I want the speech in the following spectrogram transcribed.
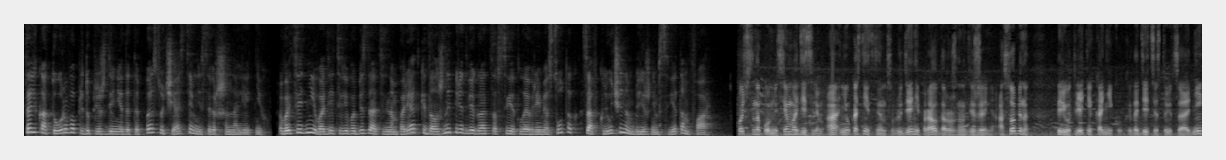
цель которого – предупреждение ДТП с участием несовершеннолетних. В эти дни водители в обязательном порядке должны передвигаться в светлое время суток со включенным ближним светом фар. Хочется напомнить всем водителям о неукоснительном соблюдении правил дорожного движения, особенно в период летних каникул, когда дети остаются одни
